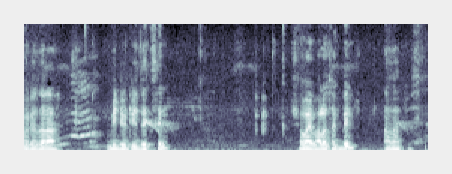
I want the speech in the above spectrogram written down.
করে যারা ভিডিওটি দেখছেন সবাই ভালো থাকবেন। আল্লাহ হাফিজ।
